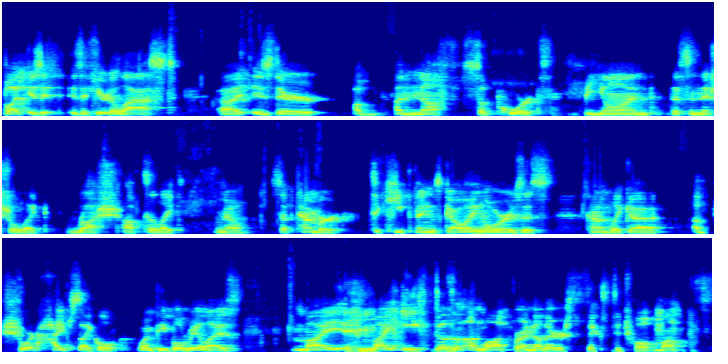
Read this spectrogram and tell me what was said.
But is it is it here to last? Uh, is there a, enough support beyond this initial like rush up to like you know September to keep things going, or is this kind of like a a short hype cycle when people realize my my ETH doesn't unlock for another six to twelve months?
